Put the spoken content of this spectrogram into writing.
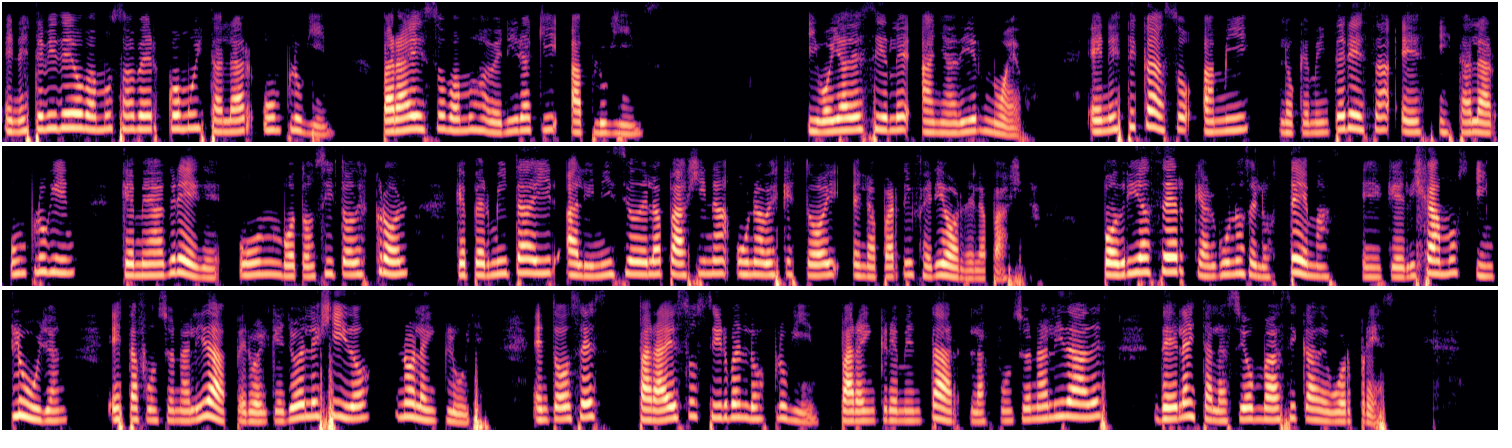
En este video vamos a ver cómo instalar un plugin. Para eso vamos a venir aquí a plugins y voy a decirle añadir nuevo. En este caso a mí lo que me interesa es instalar un plugin que me agregue un botoncito de scroll que permita ir al inicio de la página una vez que estoy en la parte inferior de la página. Podría ser que algunos de los temas eh, que elijamos incluyan esta funcionalidad, pero el que yo he elegido no la incluye. Entonces, para eso sirven los plugins, para incrementar las funcionalidades de la instalación básica de WordPress.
